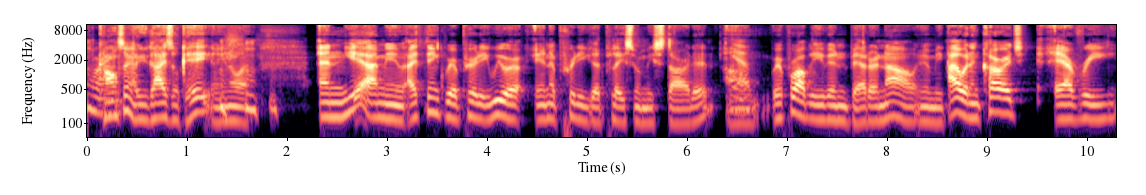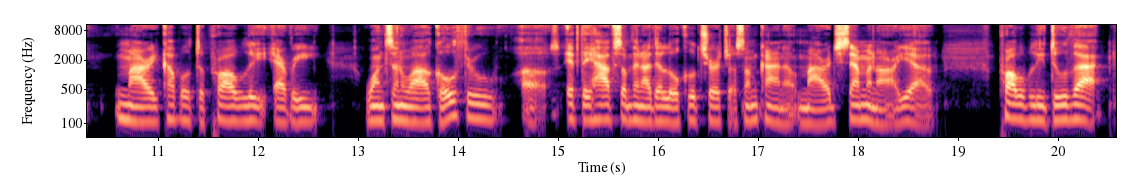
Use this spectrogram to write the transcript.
right. counseling? Are you guys okay? And you know what? and yeah, I mean, I think we're pretty. We were in a pretty good place when we started. Um, yeah. We're probably even better now. I mean, I would encourage every married couple to probably every once in a while go through uh, if they have something at their local church or some kind of marriage seminar. Yeah, probably do that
